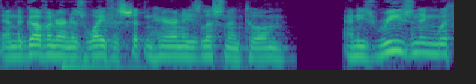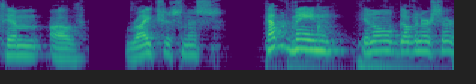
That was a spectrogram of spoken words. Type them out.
and the governor and his wife is sitting here and he's listening to him, and he's reasoning with him of righteousness. That would mean, you know, governor, sir,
